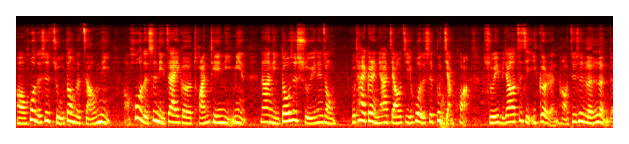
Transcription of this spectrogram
哦，或者是主动的找你哦，或者是你在一个团体里面，那你都是属于那种不太跟人家交际，或者是不讲话，属于比较自己一个人哈，就是冷冷的。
